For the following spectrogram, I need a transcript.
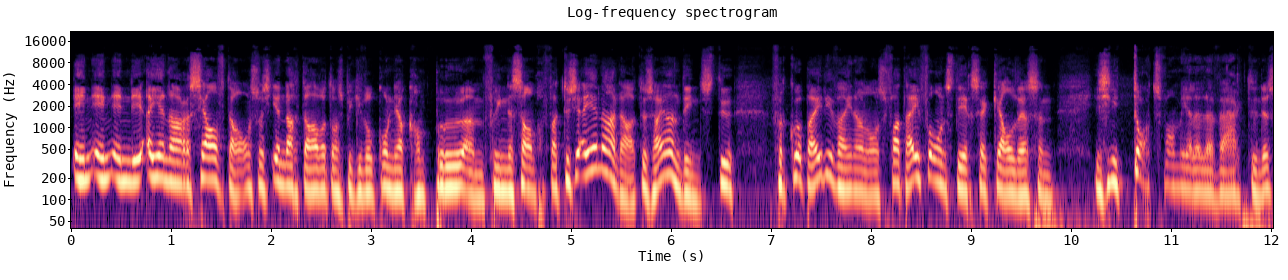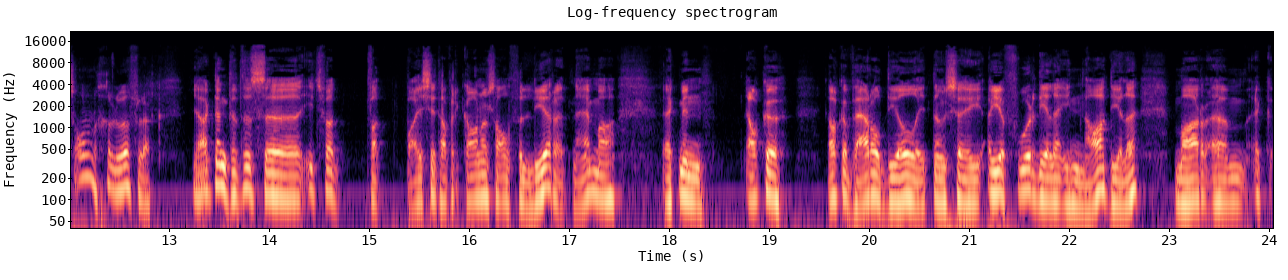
En en en die eienaar self daar. Ons was eendag daar wat ons bietjie wil konjak gaan proe, um, vriende saamgevat. Toe die eienaar daar, toe is hy aan diens. Toe verkoop hy die wyn aan ons. Vat hy vir ons deur sy kelders en jy sien die trots waarmee hulle hulle werk doen. Dis ongelooflik. Ja, ek dink dit is uh iets wat wat baie Suid-Afrikaners al verleer het, né? Maar ek meen elke elke wêrelddeel het nou sy eie voordele en nadele, maar ehm um, ek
